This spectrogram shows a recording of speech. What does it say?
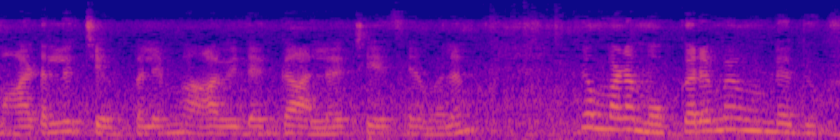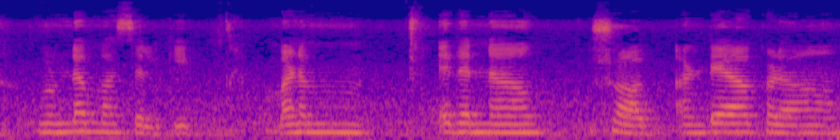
మాటలు చెప్పలేము ఆ విధంగా అల్లరి చేసేవాళ్ళం. ఇంకా మనం ఒక్కరమే ఉండదు. ఉండం అసలుకి. మనం ఏదన్నా షాప్ అంటే అక్కడ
